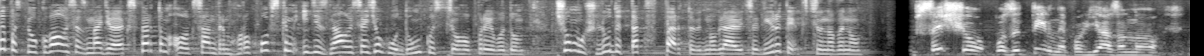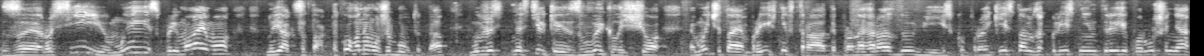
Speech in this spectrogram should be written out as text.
Ми поспілкувалися з медіаекспертом Олександром Гороховським і дізналися його думку з цього приводу. Чому ж люди так вперто відмовляються вірити в цю новину? Все, що позитивне пов'язано з Росією, ми сприймаємо. Ну як це так? Такого не може бути. Да? Ми вже настільки звикли, що ми читаємо про їхні втрати, про негаразди у війську, про якісь там закулісні інтриги, порушення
